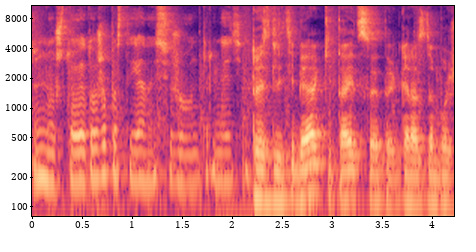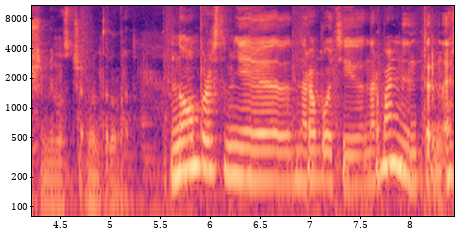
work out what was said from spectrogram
Ну что, я тоже постоянно сижу в интернете. То есть для тебя китайцы это гораздо больше минус, чем интернет. Но просто мне на работе нормальный интернет.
